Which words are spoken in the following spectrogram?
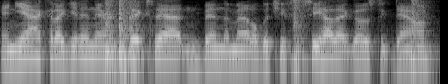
And yeah, could I get in there and fix that and bend the metal? But you see how that goes to, down?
